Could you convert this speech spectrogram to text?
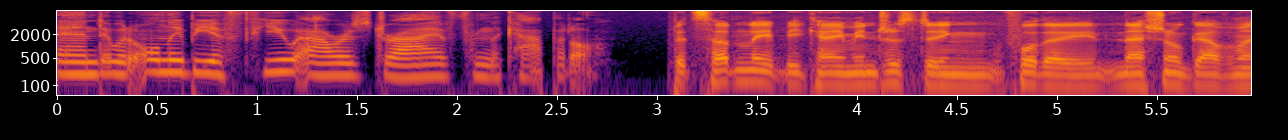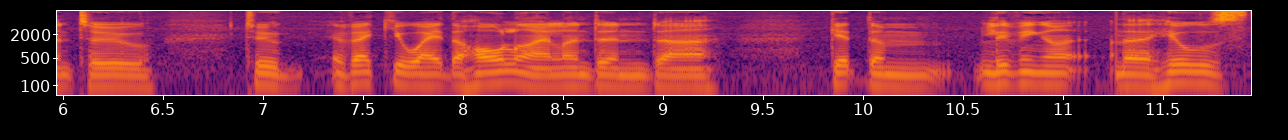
and it would only be a few hours' drive from the capital. But suddenly it became interesting for the national government to to evacuate the whole island and uh, get them living on the hills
